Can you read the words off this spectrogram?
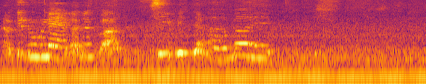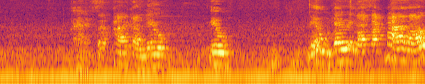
เราจะดูแลเขาจนกว่าชีวิตจะอาไม่ซักผ้ากันเร็ว เร็ว เร็วได้เวลาซักผ้าแล้ว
